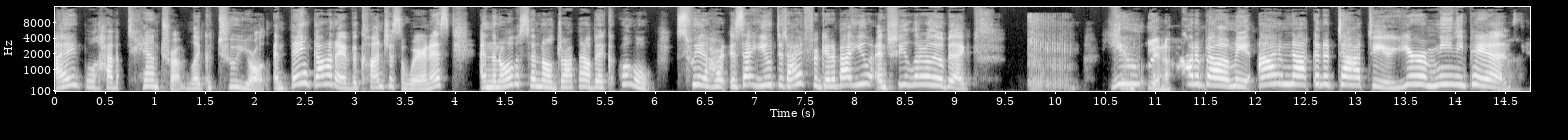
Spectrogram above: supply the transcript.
I will have a tantrum like a two year old. And thank God I have the conscious awareness. And then all of a sudden I'll drop out. I'll be like, oh, sweetheart, is that you? Did I forget about you? And she literally will be like, you yeah. forgot about me. I'm not going to talk to you. You're a meanie pants. Yeah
